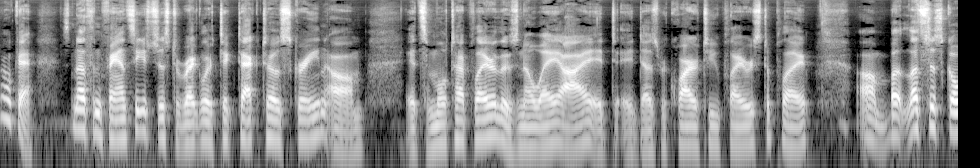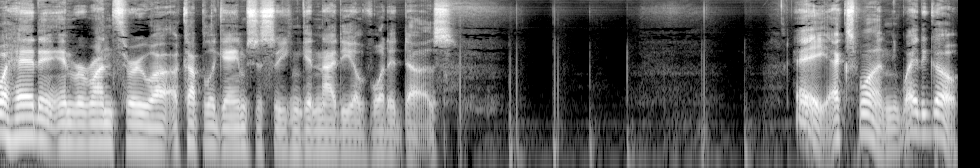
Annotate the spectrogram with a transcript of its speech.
Okay, it's nothing fancy. It's just a regular tic-tac-toe screen. Um, it's a multiplayer. There's no AI. It, it does require two players to play. Um, but let's just go ahead and, and run through a, a couple of games just so you can get an idea of what it does. Hey, X1, way to go.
